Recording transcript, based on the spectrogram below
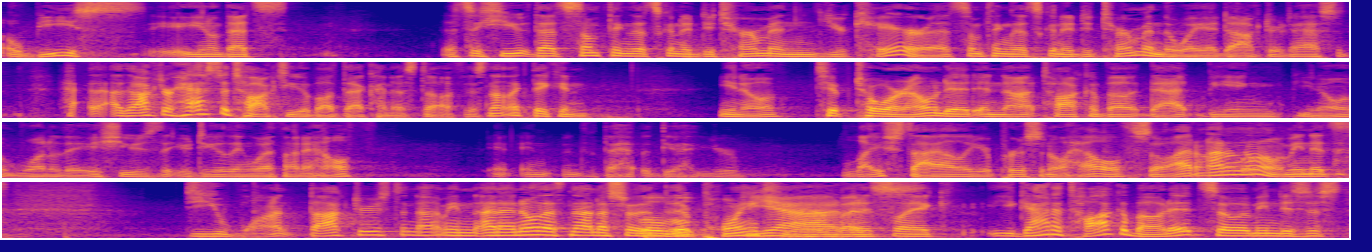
obese, you know that's that's a huge that's something that's going to determine your care. That's something that's going to determine the way a doctor has to, a doctor has to talk to you about that kind of stuff. It's not like they can, you know, tiptoe around it and not talk about that being you know one of the issues that you're dealing with on a health in, in the, the, your lifestyle, your personal health. So I don't I don't know. I mean, it's. Do you want doctors to not? I mean, and I know that's not necessarily Well, their point yeah, here, but it's like you got to talk about it. So I mean, does just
